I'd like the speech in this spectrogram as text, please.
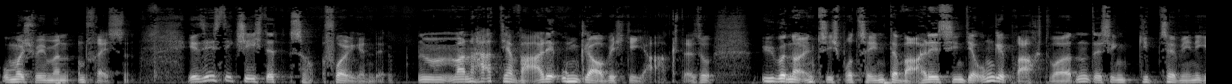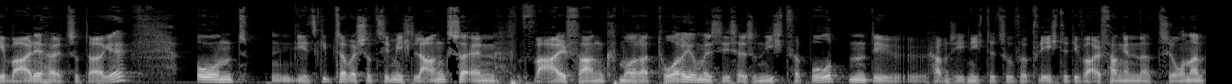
umschwimmen und fressen. Jetzt ist die Geschichte so folgende. Man hat ja Wale unglaublich gejagt. Also über 90 Prozent der Wale sind ja umgebracht worden. Deswegen gibt es ja wenige Wale heutzutage. Und jetzt gibt es aber schon ziemlich lang so ein Walfangmoratorium. Es ist also nicht verboten. Die haben sich nicht dazu verpflichtet, die walfangenden Nationen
